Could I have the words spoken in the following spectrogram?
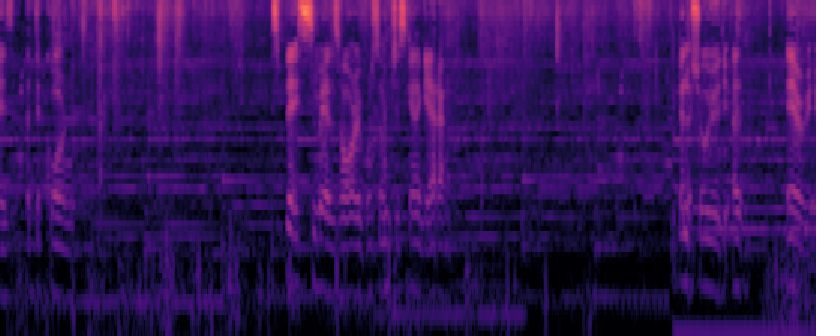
is at the corner. This place smells horrible so I'm just gonna get out gonna show you the uh, area.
